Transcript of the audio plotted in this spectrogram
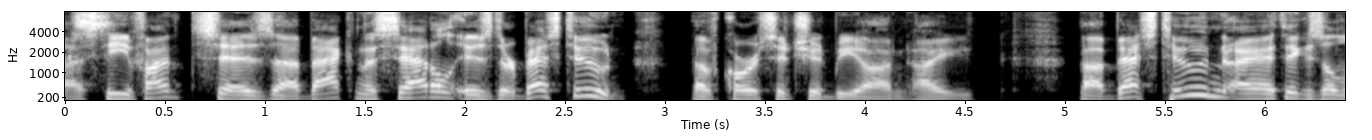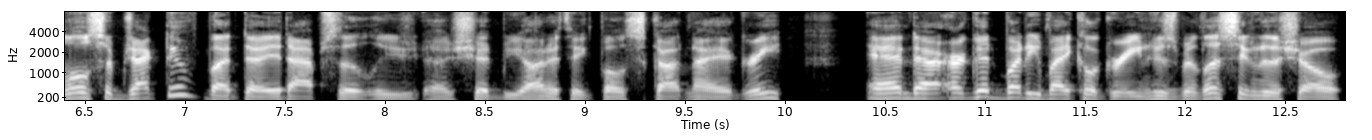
Uh. Steve Hunt says uh, "Back in the Saddle" is their best tune. Of course, it should be on. I uh, best tune I think is a little subjective, but it absolutely should be on. I think both Scott and I agree. And our good buddy Michael Green, who's been listening to the show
